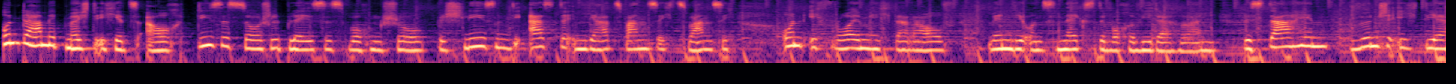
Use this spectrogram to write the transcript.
Und damit möchte ich jetzt auch diese Social Places Wochenshow beschließen, die erste im Jahr 2020. Und ich freue mich darauf, wenn wir uns nächste Woche wieder hören. Bis dahin wünsche ich dir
